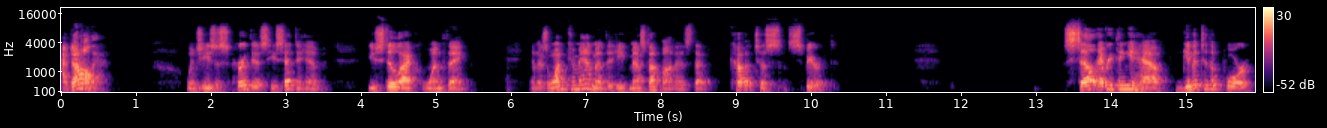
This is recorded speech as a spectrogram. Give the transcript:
I've done all that. When Jesus heard this, he said to him, You still lack one thing. And there's one commandment that he'd messed up on is that covetous spirit. Sell everything you have, give it to the poor,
